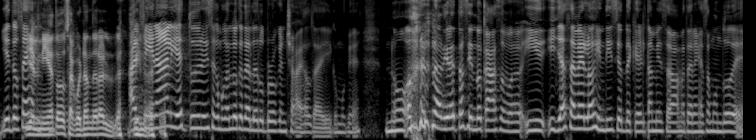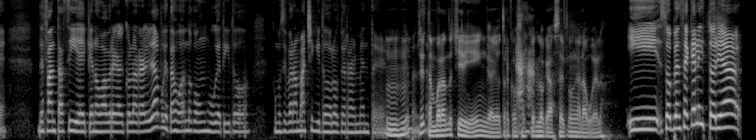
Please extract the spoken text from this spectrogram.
Y entonces... Y el, nieto, ¿se acuerdan de él al, al final? y tú le dices como que look at that little broken child ahí, como que no, nadie le está haciendo caso. Y, y ya se ven los indicios de que él también se va a meter en ese mundo de, de fantasía y que no va a bregar con la realidad porque está jugando con un juguetito como si fuera más chiquito de lo que realmente. Sí, están volando chiringa y otra cosa que es lo que va a hacer con el abuelo. Y so, pensé que la historia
